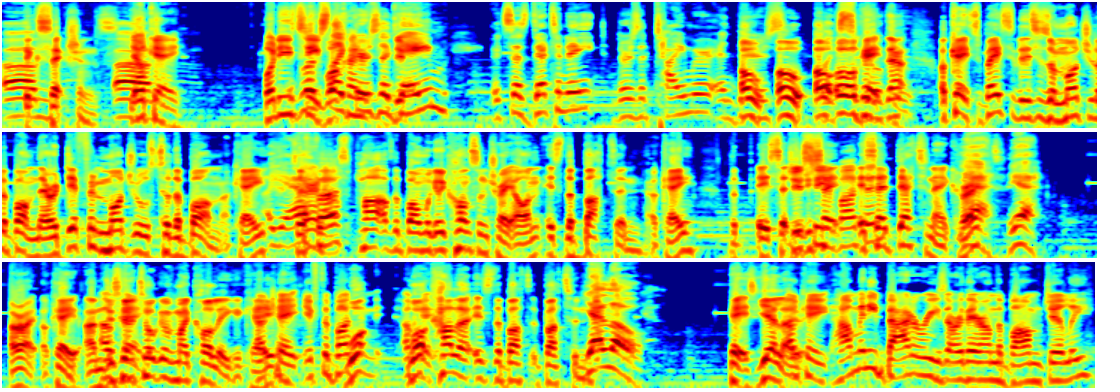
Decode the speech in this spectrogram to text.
Um, Six sections. um, okay. What do you It see? looks what like kind there's a di- game. It says detonate. There's a timer and Oh, there's. oh, oh, like, oh, okay. Sudoku. Now, okay, so basically, this is a modular bomb. There are different modules to the bomb. Okay. Oh, yeah? So Fair the first part of the bomb we're going to concentrate on is the button. Okay. The it said. Do you did see say button? it said detonate? Correct. Yeah, yeah. All right. Okay. I'm just going to talk with my colleague. Okay. Okay, if the button- What What color is the but- button? Yellow. Okay, it's yellow. Okay, how many batteries are there on the bomb, Jelly?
